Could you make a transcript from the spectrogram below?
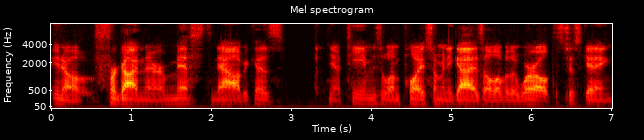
you know forgotten or missed now because you know teams will employ so many guys all over the world. It's just getting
